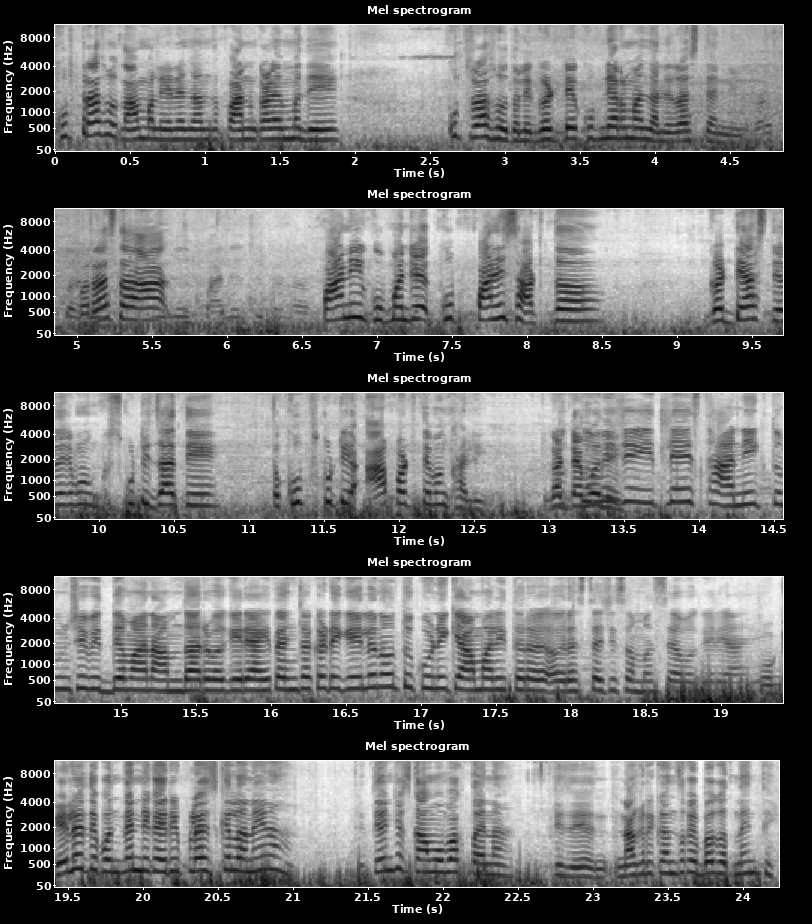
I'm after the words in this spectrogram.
खूप त्रास होता आम्हाला येण्या जाण्याचा पानकाळ्यामध्ये. खूप त्रास होतो. गड्डे खूप निर्माण झाले रस्त्यांनी. रस्ता पाणी खूप म्हणजे खूप पाणी साठतं. गड्डे असते त्याच्यामुळे स्कूटी जाते. तर खूप स्कूटी आपटते मग खाली गड्ड्यामध्ये. जे इथले स्थानिक तुमचे विद्यमान आमदार वगैरे आहे त्यांच्याकडे गेलं नव्हतं कोणी की आम्हाला इथं रस्त्याची समस्या वगैरे आहे? हो, गेले ते पण त्यांनी काही रिप्लायच केला नाही ना. त्यांचेच कामं बघताय ना. ते जे नागरिकांचं काही बघत नाही ना ते.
